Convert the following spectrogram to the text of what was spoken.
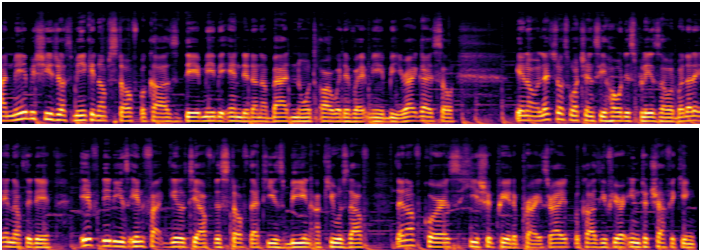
And maybe she's just making up stuff because they maybe ended on a bad note or whatever it may be, right, guys? So you know, let's just watch and see how this plays out. But at the end of the day, if Diddy is in fact guilty of the stuff that he's being accused of, then of course he should pay the price, right? Because if you're into trafficking,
